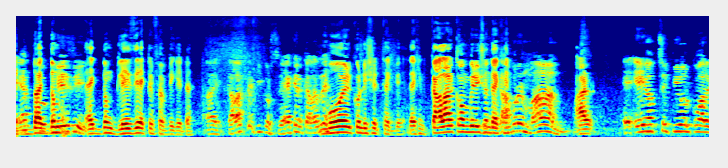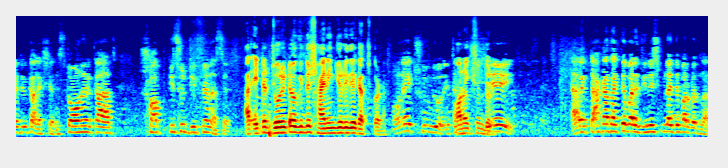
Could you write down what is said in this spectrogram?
একদম এত একদম glazy। গ্লেজি একটা ফ্যাব্রিক এটা। কালারটা কি করছে? একের কালার ময়ূর কন্ডিশন থাকবে। দেখেন কালার কম্বিনেশন দেখেন। কাপড়ের মান। আর এই হচ্ছে পিওর কোয়ালিটির কালেকশন স্টোনের কাজ সবকিছু ডিফারেন্ট আছে। আর এটার জরিটাও কিন্তু শাইনিং জরি দিয়ে কাজ করা। অনেক সুন্দর। অনেক সুন্দর। আরে টাকা থাকতে পারে জিনিস মিলাইতে পারবেন না।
